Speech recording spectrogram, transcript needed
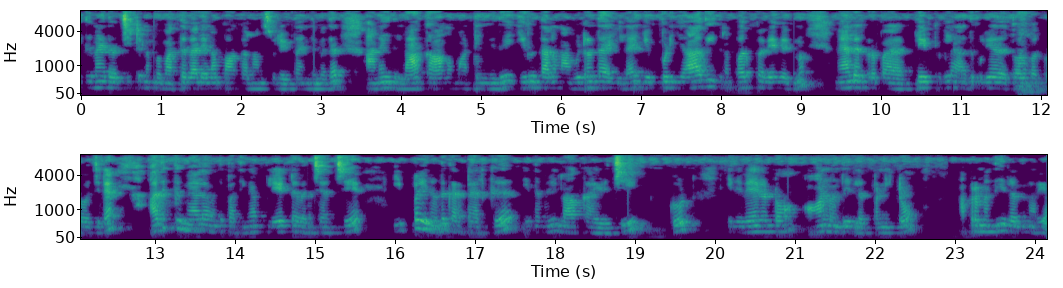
இதுனா இதை வச்சுட்டு நம்ம மற்ற வேலையெல்லாம் பார்க்கலாம்னு சொல்லிட்டு தான் இந்த மெத்தட் ஆனால் இது லாக் ஆக மாட்டேங்குது. இருந்தாலும் நான் விடுறதா இல்லை. எப்படியாவது இதில் பருப்பை வேக வைக்கணும். மேலே இருக்கிற ப பிளேட் இருக்குல்ல அதுக்குள்ளேயே தோல் பருப்பை வச்சுட்டேன். அதுக்கு மேலே வந்து பார்த்திங்கன்னா பிளேட்டை வச்சாச்சு. இப்போ இது வந்து கரெக்டாக இருக்குது இந்த மாதிரி லாக் ஆகிடுச்சு குட் இது வேகட்டும். ஆன் வந்து இதில் பண்ணிட்டோம். அப்புறம் வந்து இதில் வந்து நிறைய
